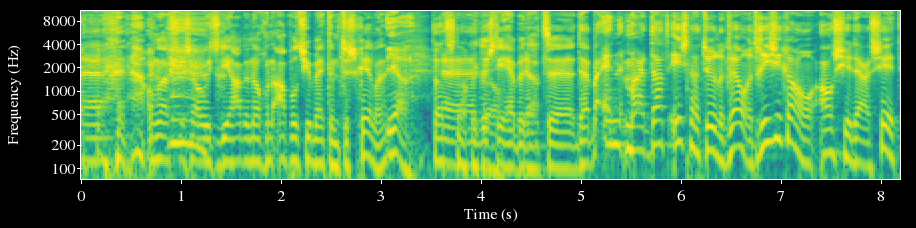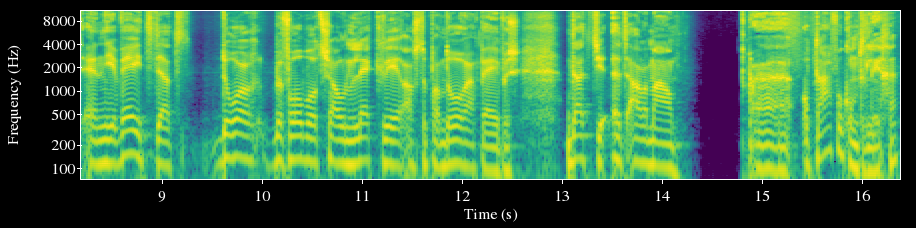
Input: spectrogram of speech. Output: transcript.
Omdat ze zoiets, die hadden nog een appeltje met hem te schillen. Ja, dat snap ik Dus wel. die hebben Ja. dat, En, maar dat is natuurlijk wel het risico als je daar zit en je weet dat door bijvoorbeeld zo'n lek weer als de Pandora Papers, dat je het allemaal eh, op tafel komt te liggen.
